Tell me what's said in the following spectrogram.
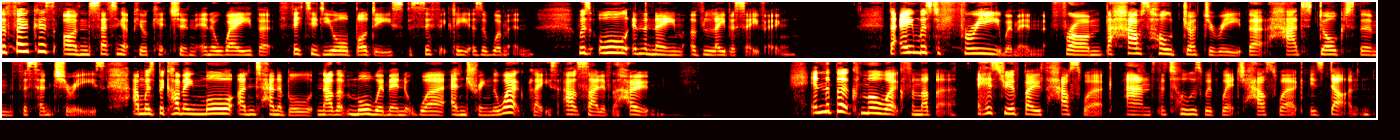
The focus on setting up your kitchen in a way that fitted your body specifically as a woman was all in the name of labour saving. The aim was to free women from the household drudgery that had dogged them for centuries and was becoming more untenable now that more women were entering the workplace outside of the home. In the book More Work for Mother, a history of both housework and the tools with which housework is done,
